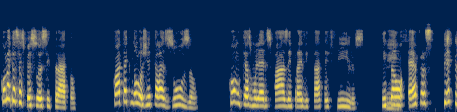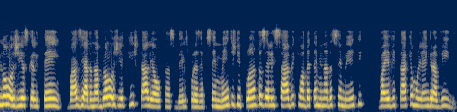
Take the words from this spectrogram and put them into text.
Como é que essas pessoas se tratam? Qual a tecnologia que elas usam? Como que as mulheres fazem para evitar ter filhos? Então, Isso. essas tecnologias que ele tem, baseada na biologia que está ali ao alcance deles, por exemplo, sementes de plantas, ele sabe que uma determinada semente vai evitar que a mulher engravide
